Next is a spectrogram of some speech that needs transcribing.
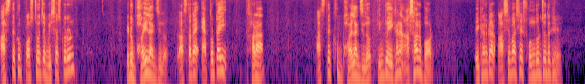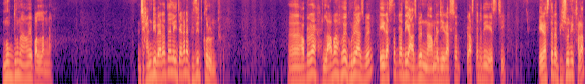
আসতে খুব কষ্ট হচ্ছে, বিশ্বাস করুন। একটু ভয় লাগছিল, রাস্তাটা এতটাই খাড়া আসতে খুব ভয় লাগছিল কিন্তু এখানে আসার পর এখানকার আশেপাশের সৌন্দর্য দেখে মুগ্ধ না হয়ে পারলাম না। ঝান্ডি বেড়াতে এলে এই জায়গাটা ভিজিট করুন। আহ, আপনারা লাভা হয়ে ঘুরে আসবেন এই রাস্তাটা দিয়ে আসবেন না আমরা যে রাস্তা রাস্তাটা দিয়ে এসেছি এই রাস্তাটা ভীষণই খারাপ।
